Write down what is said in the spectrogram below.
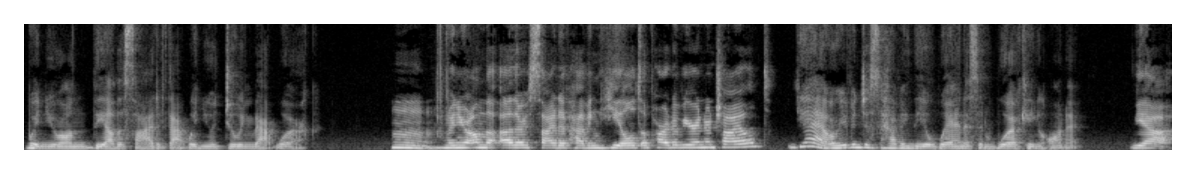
when you're on the other side of that, when you're doing that work. Mm, when you're on the other side of having healed a part of your inner child? Yeah, or even just having the awareness and working on it. Yeah.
